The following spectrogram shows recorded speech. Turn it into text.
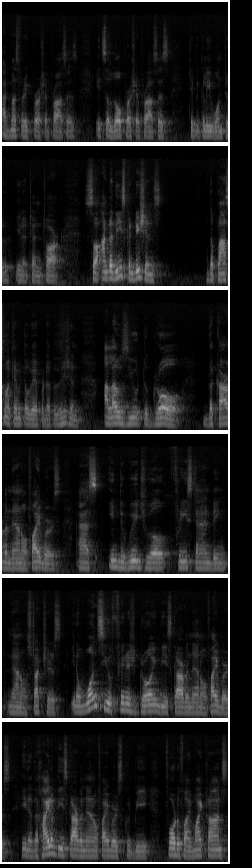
atmospheric pressure process. It's a low pressure process, typically 1 to, you know, 10 torr. So under these conditions, the plasma chemical vapor deposition allows you to grow the carbon nanofibers as individual freestanding nanostructures. You know, once you finish growing these carbon nanofibers, you know, the height of these carbon nanofibers could be four to five microns.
